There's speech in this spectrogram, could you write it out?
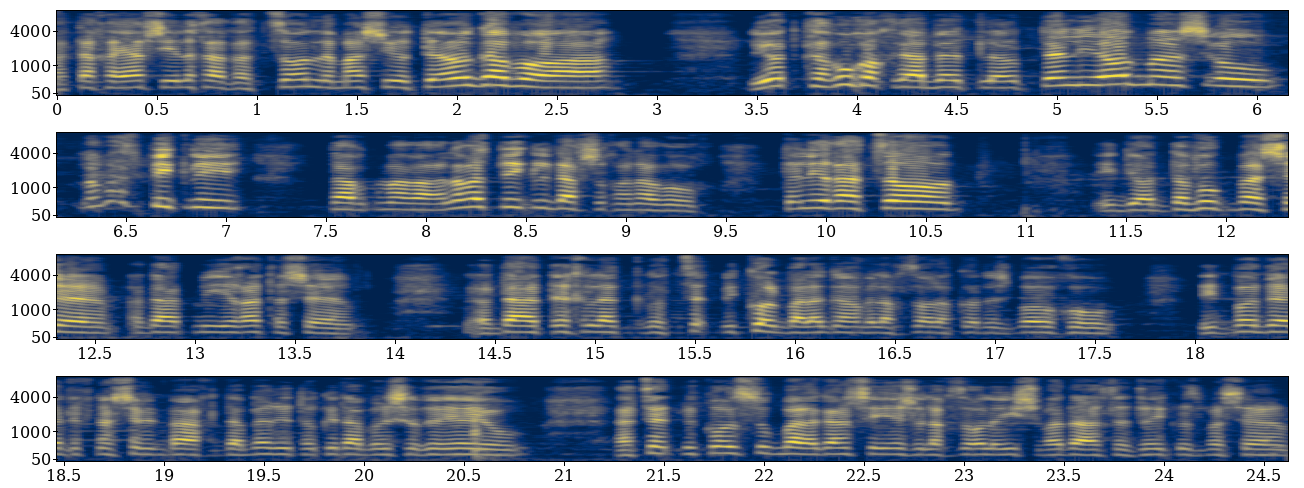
אתה חייב שיהיה לך רצון למשהו יותר גבוה, להיות כרוך אחרי הבית, לא, תן לי עוד משהו, לא מספיק לי דף גמרא, לא מספיק לי דף שולחן ערוך, תן לי רצון, להיות דבוק בהשם, לדעת מי יראת השם, לדעת איך לצאת מכל בלאגן ולחזור לקודש ברוך הוא, להתבודד לפני השם יתברך, לדבר איתו כדבר של ראיהו, לצאת מכל סוג בלאגן שיש ולחזור לאיש ודס, לדבקוס בשם,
